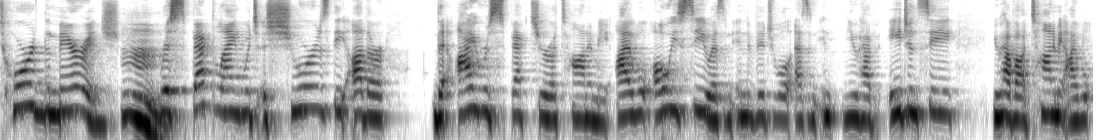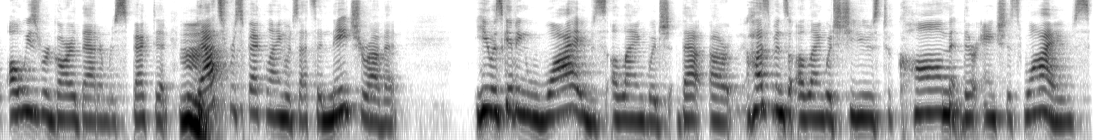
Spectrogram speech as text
toward the marriage Hmm. Respect language assures the other that I respect your autonomy. I will always see you as an individual, as an in, you have agency, you have autonomy. I will always regard that and respect it. Mm. That's respect language. That's the nature of it. He was giving wives a language that, uh, husbands a language to use to calm their anxious wives,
